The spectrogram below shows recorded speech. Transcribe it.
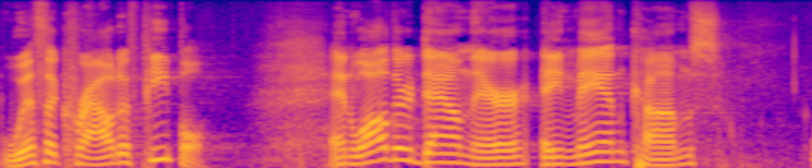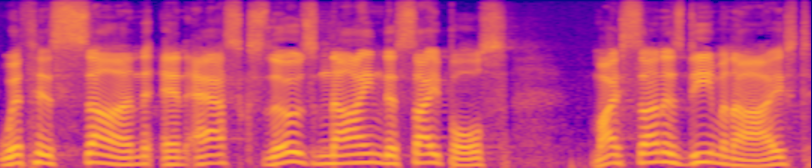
with a crowd of people. And while they're down there, a man comes with his son and asks those nine disciples, My son is demonized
